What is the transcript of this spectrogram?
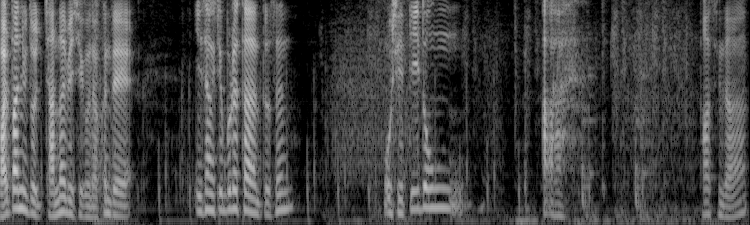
말따님도 잔나비시구나 근데 인상씨 뿌렸다는 뜻은 혹시 띠동 아 반갑습니다.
